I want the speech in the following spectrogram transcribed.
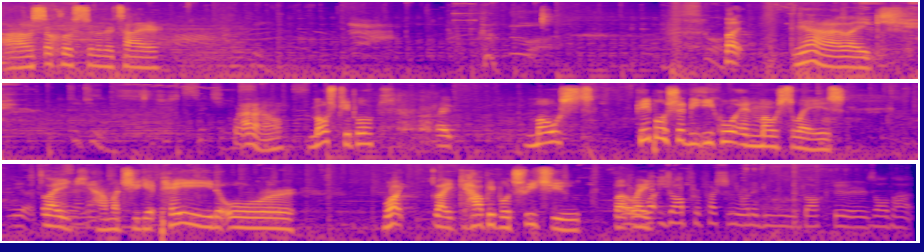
Ah, I was so close to another tire. But, yeah, I like, I don't know. Most people, like, most people should be equal in most ways. Like, how much you get paid, or what, like, how people treat you. But, or like, what job profession you want to do, doctors, all that.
